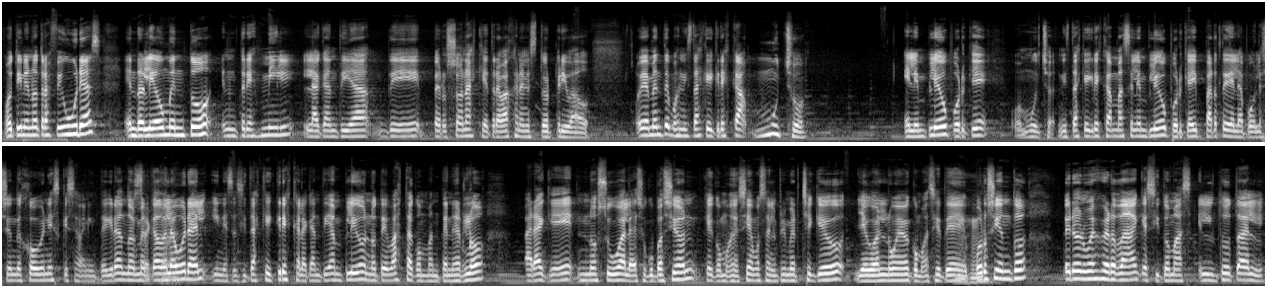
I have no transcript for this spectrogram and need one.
o tienen otras figuras, en realidad aumentó en 3.000 la cantidad de personas que trabajan en el sector privado. Obviamente, vos necesitas que crezca mucho el empleo porque, o mucho, necesitas que crezca más el empleo porque hay parte de la población de jóvenes que se van integrando al mercado laboral y necesitas que crezca la cantidad de empleo, no te basta con mantenerlo para que no suba la desocupación, que como decíamos en el primer chequeo llegó al 9,7%, pero no es verdad que si tomas el total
